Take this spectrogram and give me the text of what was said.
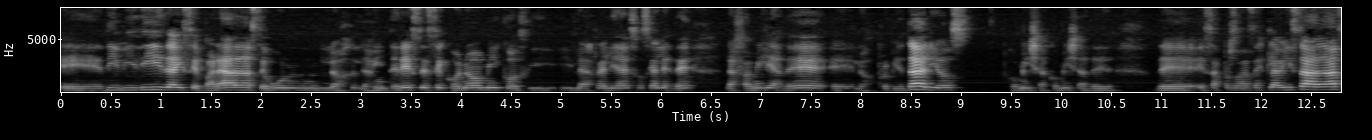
eh, dividida y separada según los, intereses económicos y, las realidades sociales de las familias de los propietarios, comillas, comillas, de, de esas personas esclavizadas,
